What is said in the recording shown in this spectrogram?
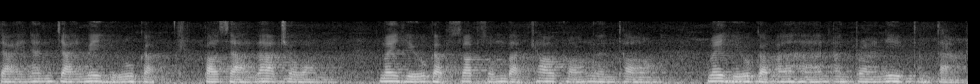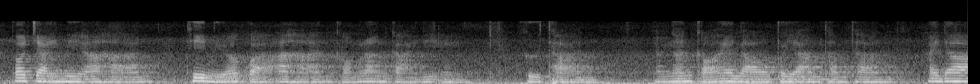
ใจนั้นใจไม่หิวกับปราสาทราชวัง ไม่หิวกับทรัพย์สมบัติเข้าของเงินทอง ไม่หิวกับอาหารอันปราณีตต่างๆ เพราะใจมีอาหารที่เหนือกว่าอาหารของร่างกายนี้เอง คือทาน ดังนั้นขอให้เราพยายามทำทานให้ได้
